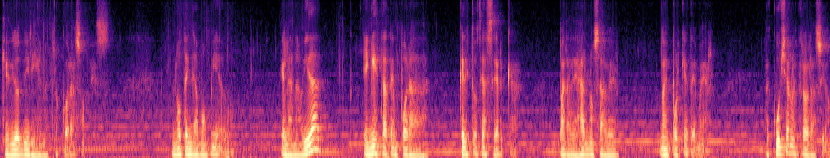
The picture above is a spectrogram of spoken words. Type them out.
que Dios dirige nuestros corazones. No tengamos miedo. En la Navidad, en esta temporada, Cristo se acerca para dejarnos saber, no hay por qué temer. Escucha nuestra oración.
